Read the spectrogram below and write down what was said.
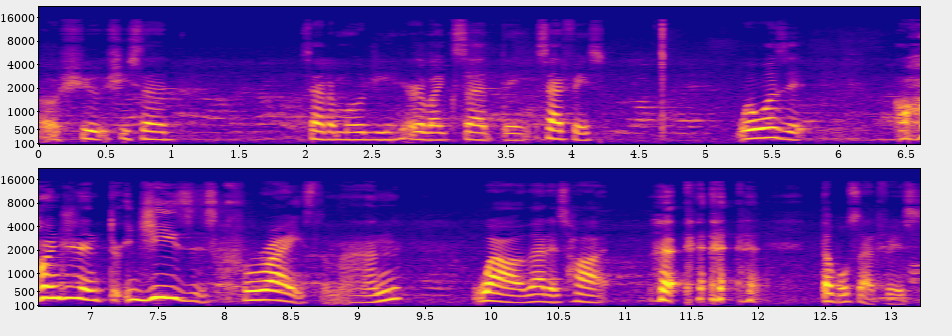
Oh shoot, she said sad emoji or like sad thing, sad face. What was it? 103. Jesus Christ, man. Wow, that is hot. Double sad face.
